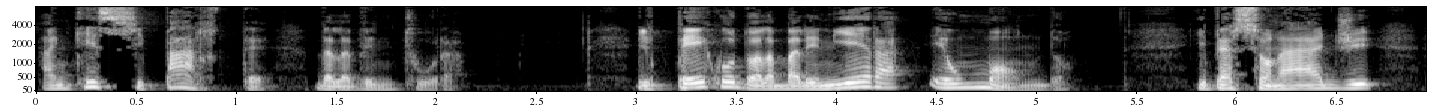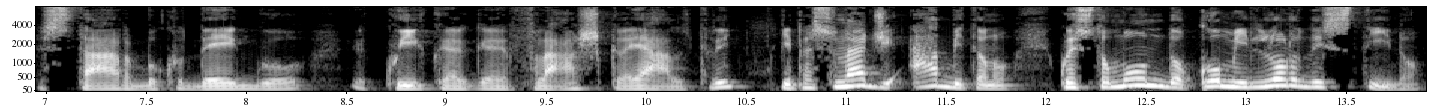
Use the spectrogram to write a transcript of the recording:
anch'essi parte dall'avventura. Il pecodo, la baleniera è un mondo. I personaggi, Starbuck, Dego, Quick, Flash e altri, i personaggi abitano questo mondo come il loro destino,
